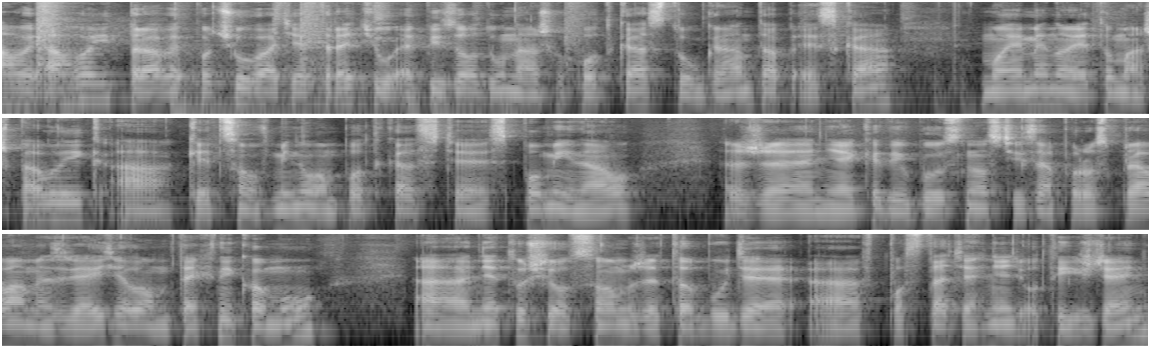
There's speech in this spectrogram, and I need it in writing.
Ahoj, ahoj, práve počúvate tretiu epizódu nášho podcastu GrantUp.sk moje meno je Tomáš Pavlík a keď som v minulom podcaste spomínal, že niekedy v budúcnosti sa porozprávame s riaditeľom Technikomu, netušil som, že to bude v podstate hneď o týždeň.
